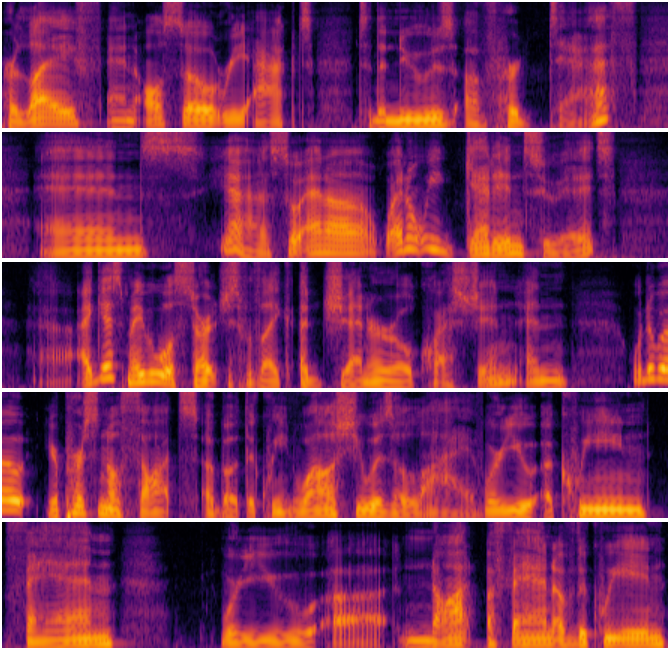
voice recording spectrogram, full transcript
her life and also react to the news of her death. And yeah, so Anna, why don't we get into it? Uh, I guess maybe we'll start just with like a general question. And what about your personal thoughts about the Queen while she was alive? Were you a Queen fan? Were you uh, not a fan of the Queen?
